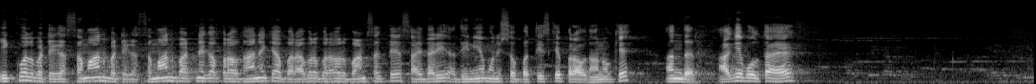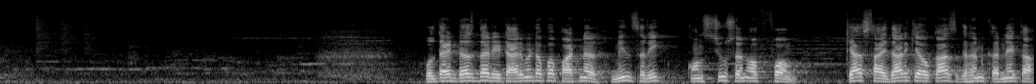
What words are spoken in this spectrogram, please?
इक्वल बटेगा, समान बटेगा। समान बांटने का प्रावधान है क्या? बराबर बराबर बांट सकते हैं साझेदारी अधिनियम उन्नीस सौ बत्तीस के प्रावधानों के अंदर। आगे बोलता है बोलता है does the retirement of a partner means reconstitution of firm क्या साझेदार के अवकाश ग्रहण करने का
